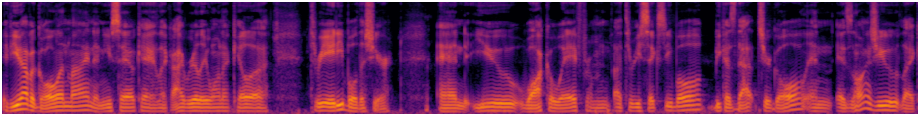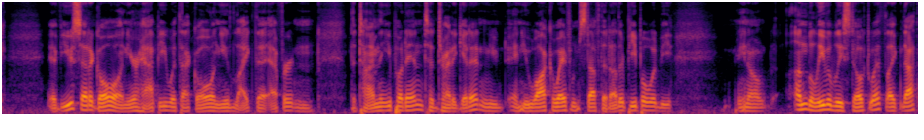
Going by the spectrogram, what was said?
if you have a goal in mind, and you say, okay, like I really want to kill a 380 bull this year, and you walk away from a 360 bull because that's your goal, and as long as you like if you set a goal and you're happy with that goal and you like the effort and the time that you put in to try to get it and you and you walk away from stuff that other people would be you know unbelievably stoked with like that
